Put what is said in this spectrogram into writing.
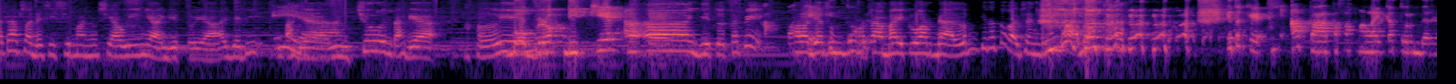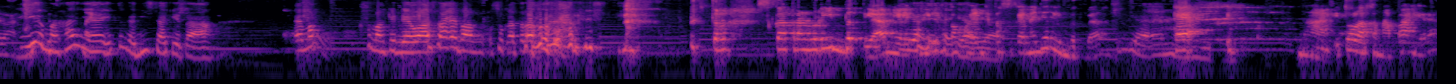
tapi harus ada sisi manusiawinya gitu ya. Jadi entah Iya. dia lucu entah dia ngeselin. Bobrok dikit atau eh, gitu. Tapi kalau dia gitu. sempurna baik luar dalam kita tuh nggak bisa nerima itu kayak ini apa? Apakah malaikat turun dari langit? Iya makanya itu nggak bisa kita. Emang semakin dewasa emang suka terlalu realistis Ter- suka terlalu ribet ya Iya, milih-milih iya, tokoh iya, yang iya. kita sukain aja ribet banget. Iya emang. Kayak it- nah itulah kenapa akhirnya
